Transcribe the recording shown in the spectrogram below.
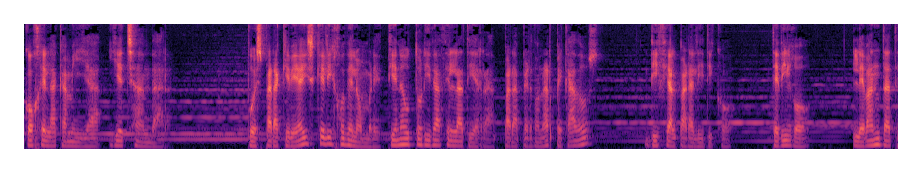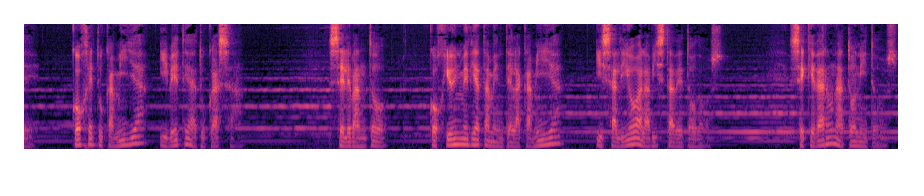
coge la camilla y echa a andar? Pues para que veáis que el Hijo del Hombre tiene autoridad en la tierra para perdonar pecados, dice al paralítico, te digo, levántate, coge tu camilla y vete a tu casa. Se levantó, cogió inmediatamente la camilla y salió a la vista de todos. Se quedaron atónitos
